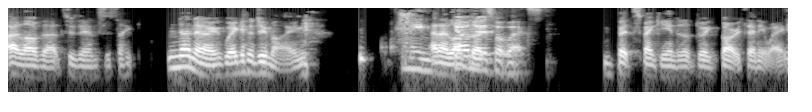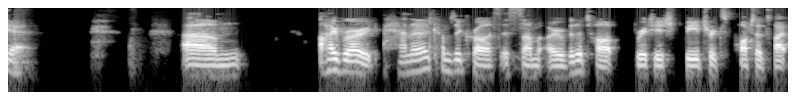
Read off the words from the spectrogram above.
I love that. Suzanne's just like, no, no, we're going to do mine. I mean, And I love girl that- knows what works. But Spanky ended up doing both anyway. Yeah. Um, I wrote Hannah comes across as some over the top British Beatrix Potter type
